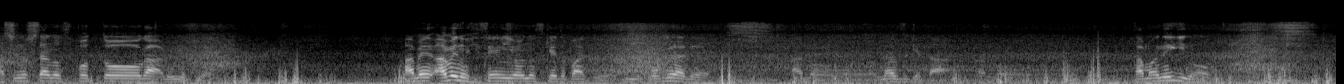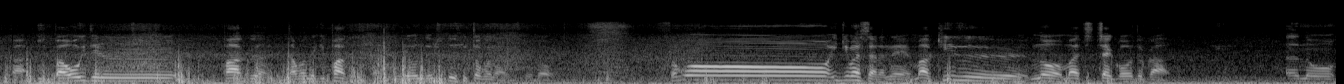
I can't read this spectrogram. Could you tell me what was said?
の橋の下のスポットがあるんですよ。雨雨の日専用のスケートパーク、僕らで、あの名付けた、あの玉ねぎのがいっぱい置いてるパークなんで、玉ねぎパークとか呼んでるとこなんですけど、そこ行きましたらね、まあ、キズの、まあ、ちっちゃい子とか、あの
